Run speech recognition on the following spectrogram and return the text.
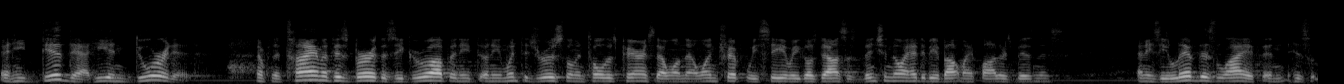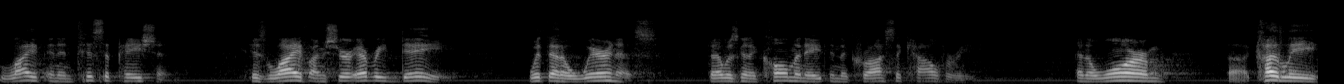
And he did that. He endured it. And from the time of his birth, as he grew up and he, and he went to Jerusalem and told his parents that one, that one trip we see where he goes down and says, Didn't you know I had to be about my father's business? And as he lived his life and his life in anticipation, his life, I'm sure, every day with that awareness that it was going to culminate in the cross of Calvary and the warm, uh, cuddly,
